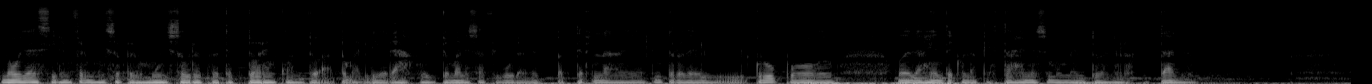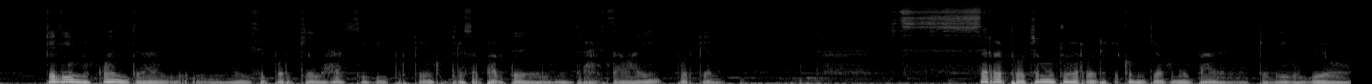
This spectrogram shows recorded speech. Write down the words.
no voy a decir enfermizo, pero muy sobreprotector en cuanto a tomar liderazgo y tomar esa figura de paterna dentro del grupo o de la gente con la que estás en ese momento en el hospital. Kelly me cuenta y me dice por qué él es así, por qué encontró esa parte de él mientras estaba porque se reprocha muchos errores que cometió como un padre. Kelly volvió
